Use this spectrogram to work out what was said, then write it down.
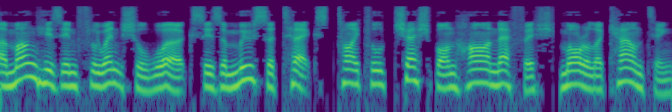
Among his influential works is a Musar text titled Cheshbon Ha-Nefesh Moral Accounting,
